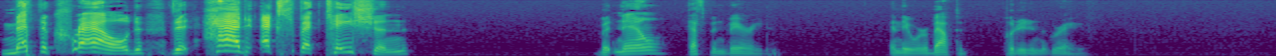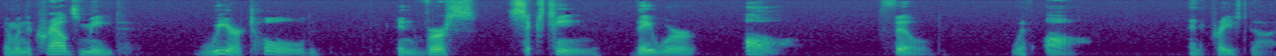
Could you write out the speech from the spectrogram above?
met the crowd that had expectation, but now that's been buried. And they were about to put it in the grave. And when the crowds meet, we are told in verse 16, they were all filled with awe and praised God.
